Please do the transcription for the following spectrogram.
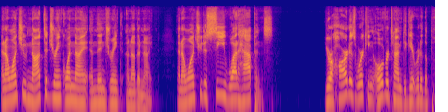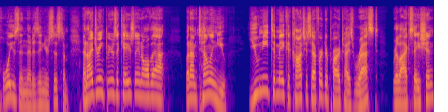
And I want you not to drink one night and then drink another night. And I want you to see what happens. Your heart is working overtime to get rid of the poison that is in your system. And I drink beers occasionally and all that, but I'm telling you, you need to make a conscious effort to prioritize rest, relaxation,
